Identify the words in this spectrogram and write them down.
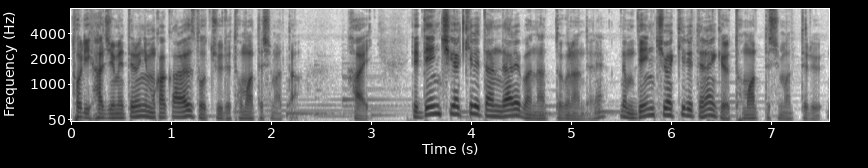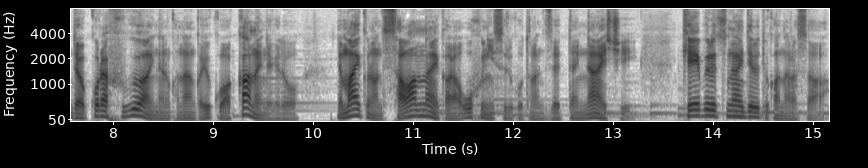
撮り始めてるにもかかわらず途中で止まってしまった。はい。で、電池が切れたんであれば納得なんだよね。でも電池は切れてないけど止まってしまってる。だからこれは不具合なのかなんかよくわかんないんだけど、で、マイクなんて触んないからオフにすることなんて絶対ないし、ケーブル繋いでるとかならさ、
